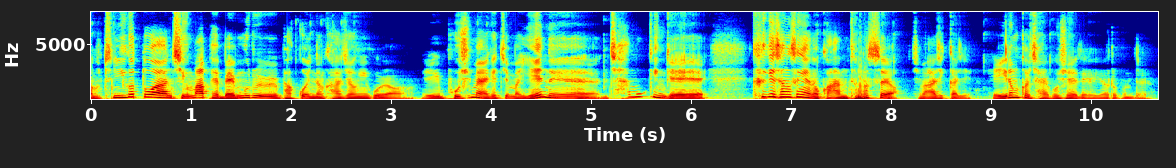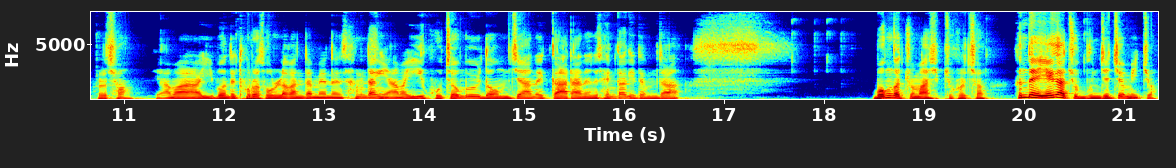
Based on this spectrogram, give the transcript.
아무튼 이것 또한 지금 앞에 매물을 받고 있는 과정이고요. 여기 보시면 알겠지만 얘는 참 웃긴 게 크게 상승해놓고 안 털었어요. 지금 아직까지. 예, 이런 걸 잘 보셔야 돼요, 여러분들. 그렇죠? 예, 아마 이번에 돌아서 올라간다면 상당히 아마 이 고점을 넘지 않을까라는 생각이 듭니다. 뭔가 좀 아쉽죠. 그렇죠? 근데 얘가 좀 문제점이 있죠.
